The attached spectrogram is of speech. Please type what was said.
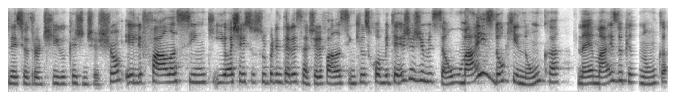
nesse outro artigo que a gente achou, ele fala assim, que, e eu achei isso super interessante, ele fala assim que os comitês de admissão, mais do que nunca, né, mais do que nunca,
